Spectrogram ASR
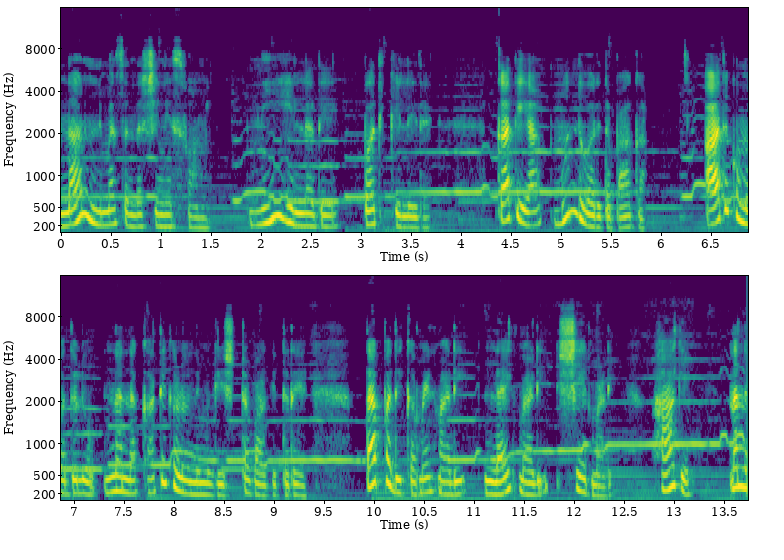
ನಾನು ನಿಮ್ಮ ಸಂದರ್ಶಿನಿ ಸ್ವಾಮಿ. ನೀ ಇಲ್ಲದೆ ಬದುಕಿಲ್ಲಿದೆ. ಕಥೆಯ ಮುಂದುವರೆದ ಭಾಗ. ಅದಕ್ಕೂ ಮೊದಲು ನನ್ನ ಕಥೆಗಳು ನಿಮಗೆ ಇಷ್ಟವಾಗಿದ್ದರೆ ತಪ್ಪದೆ ಕಮೆಂಟ್ ಮಾಡಿ, ಲೈಕ್ ಮಾಡಿ, ಶೇರ್ ಮಾಡಿ. ಹಾಗೆ ನನ್ನ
